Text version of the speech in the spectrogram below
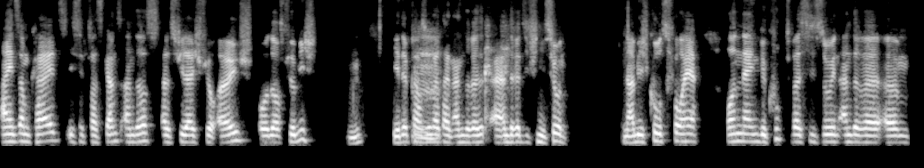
Einsamkeit, ist etwas ganz anderes als vielleicht für euch oder für mich. Hm? Jede Person mhm. hat eine andere, eine andere Definition. Dann habe ich kurz vorher online geguckt, was ist so in andere ähm,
